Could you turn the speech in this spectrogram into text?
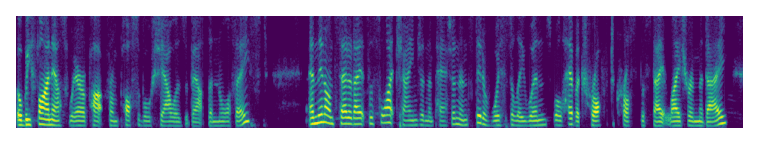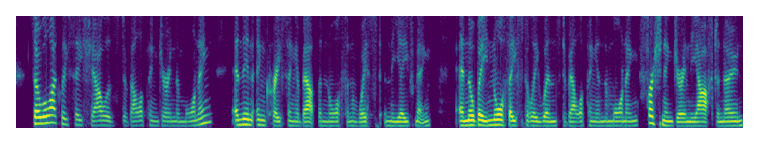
It'll be fine elsewhere apart from possible showers about the northeast. And then on Saturday, it's a slight change in the pattern. Instead of westerly winds, we'll have a trough across the state later in the day. So we'll likely see showers developing during the morning and then increasing about the north and west in the evening. And there'll be northeasterly winds developing in the morning, freshening during the afternoon,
